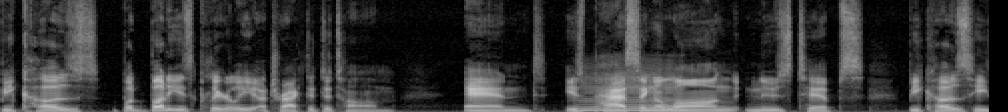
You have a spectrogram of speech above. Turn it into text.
because, but Buddy is clearly attracted to Tom and is passing Mm. along news tips because he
